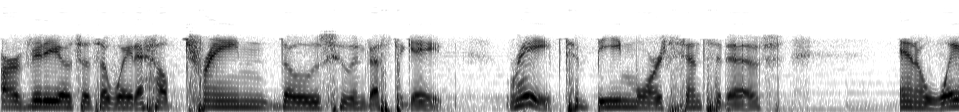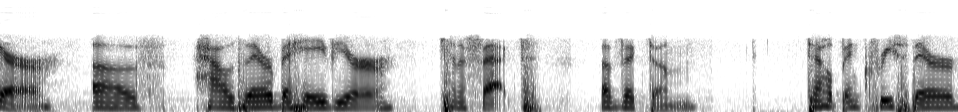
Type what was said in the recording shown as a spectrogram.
our videos as a way to help train those who investigate rape to be more sensitive and aware of how their behavior can affect a victim to help increase their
